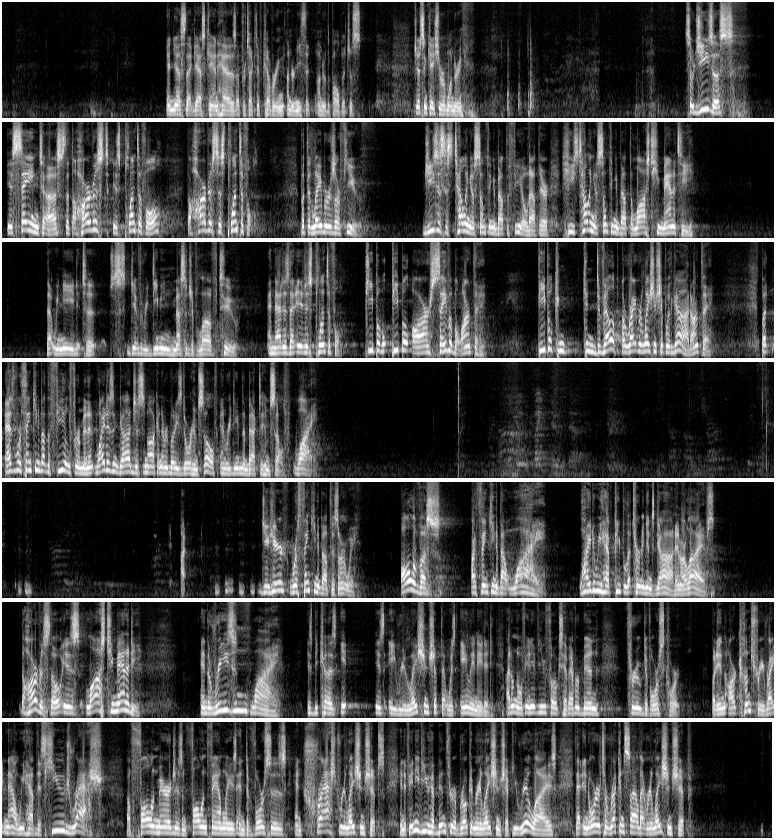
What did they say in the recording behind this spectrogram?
And yes, that gas can has a protective covering underneath it, under the pulpit, just, just in case you were wondering. So Jesus is saying to us that the harvest is plentiful, the harvest is plentiful, but the laborers are few. Jesus is telling us something about the field out there. He's telling us something about the lost humanity that we need to give the redeeming message of love to. And that is that it is plentiful. People, people are savable, aren't they? People can, can develop a right relationship with God, aren't they? But as we're thinking about the field for a minute, why doesn't God just knock on everybody's door himself and redeem them back to himself? Why? Do you hear? We're thinking about this, aren't we? All of us are thinking about why. Why do we have people that turn against God in our lives? The harvest, though, is lost humanity. And the reason why is because it is a relationship that was alienated. I don't know if any of you folks have ever been through divorce court, but in our country right now, we have this huge rash of fallen marriages and fallen families and divorces and crashed relationships. And if any of you have been through a broken relationship, you realize that in order to reconcile that relationship,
